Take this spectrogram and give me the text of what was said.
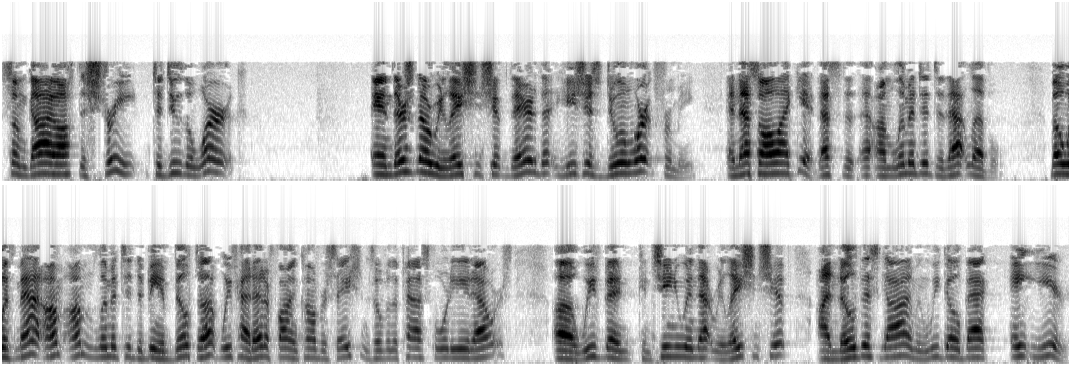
some guy off the street to do the work and there's no relationship there that he's just doing work for me and that's all I get. That's the I'm limited to that level. But with Matt, I'm I'm limited to being built up. We've had edifying conversations over the past 48 hours. Uh, we've been continuing that relationship. I know this guy. I mean, we go back eight years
